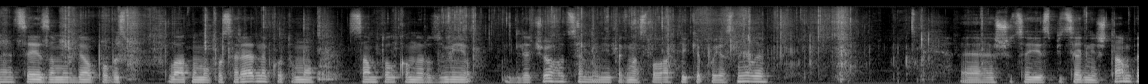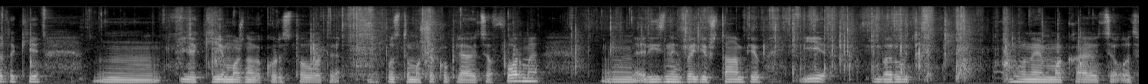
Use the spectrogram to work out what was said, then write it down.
Е, Це я замовляв по безплатному посереднику, тому сам толком не розумію для чого це. Мені так на словах тільки пояснили, е, що це є спеціальні штампи такі, які можна використовувати. Допустимо, що купляються форми різних видів штампів і беруть, вони макаються от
